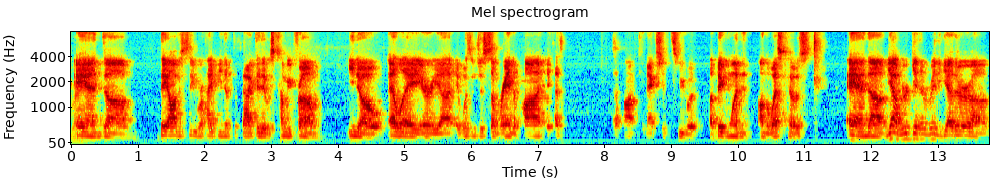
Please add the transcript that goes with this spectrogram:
right. and um, they obviously were hyping up the fact that it was coming from you know L.A. area. It wasn't just some random haunt. It has a haunt connection to a, a big one on the West Coast, and um, yeah, we were getting everybody together. Um,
